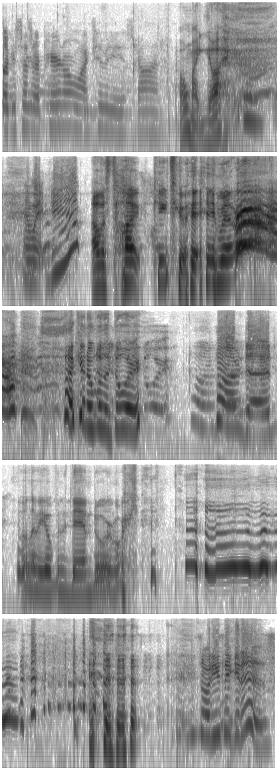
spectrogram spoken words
Look, it says it our paranormal activity is gone. Oh my god. And went, do you? I was talking to it and it went. I can't open the door. Oh, Oh, I'm dead. It won't let me open the damn door, Morgan. So what do you think it is?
